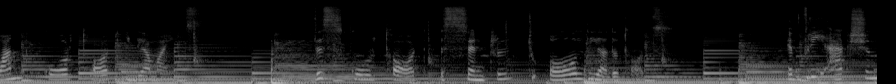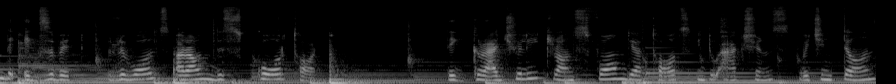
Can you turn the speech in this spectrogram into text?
one core thought in their minds. This core thought is central to all the other thoughts. Every action they exhibit revolves around this core thought. They gradually transform their thoughts into actions, which in turn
